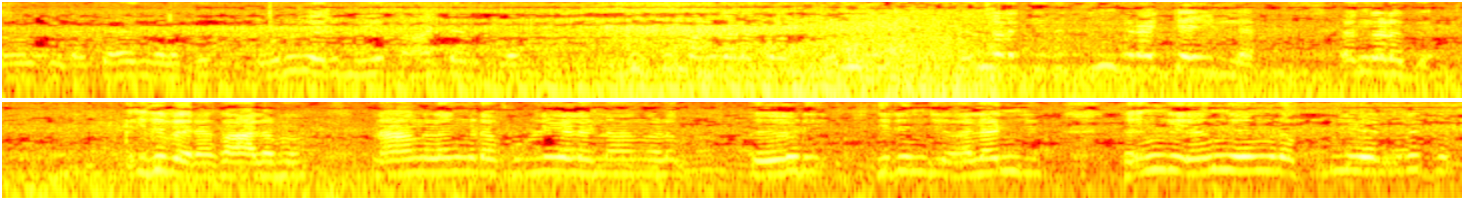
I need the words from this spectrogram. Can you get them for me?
நோக்கி வச்சா எங்களுக்கு ஒரு பெருமையை காட்டவில்லை இதுக்கும் எங்களுக்கு எங்களுக்கு இதுக்கும் கிடைக்க இல்லை எங்களுக்கு இதுவரை காலமும் நாங்கள் எங்கட புள்ளிகளை நாங்களும் தேடி திரிஞ்சு அலைஞ்சு எங்க எங்க எங்கட புள்ளிகள் இருக்கும்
